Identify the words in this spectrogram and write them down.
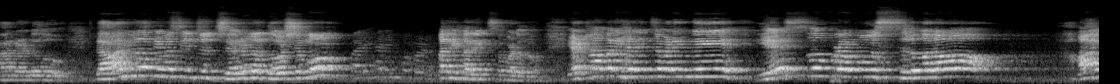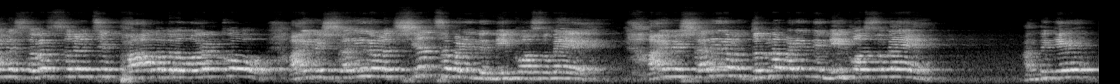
అనడు దానిలో నివసించు జనుల దోషము పరిహరించబడును. ఎట్లా పరిహరించబడింది? యేసు ప్రభు సిలువలో. ఆయన శిరస్సు నుంచి పాదముల వరకు ఆయన శరీరం చీల్చబడింది నీ కోసమే. ఆయన శరీరం దున్నబడింది నీ కోసమే. అందుకే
